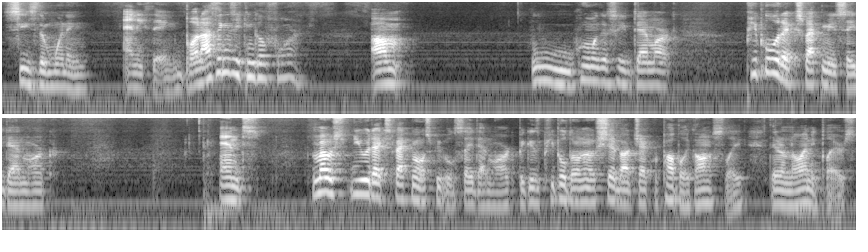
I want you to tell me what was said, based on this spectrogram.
sees them winning anything. But I think they can go far. Um, ooh, who am I gonna say? Denmark. People would expect me to say Denmark. And most you would expect most people to say Denmark because people don't know shit about Czech Republic. Honestly, they don't know any players.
